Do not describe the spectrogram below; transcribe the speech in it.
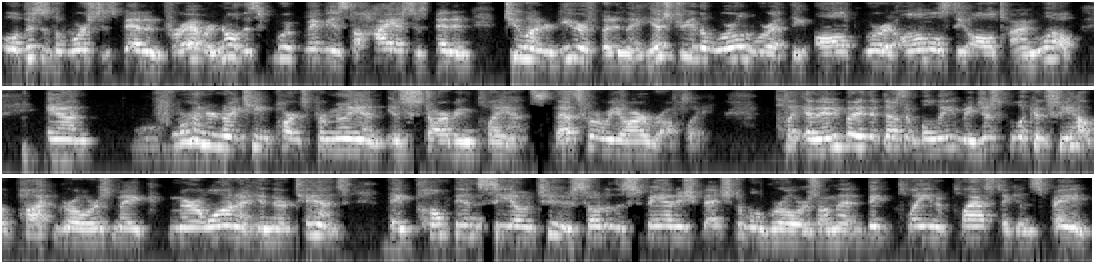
oh, this is the worst it's been in forever. No, this maybe it's the highest it's been in 200 years, but in the history of the world, we're at the all we're at almost the all time low. And 419 parts per million is starving plants. That's where we are roughly. And anybody that doesn't believe me, just look and see how the pot growers make marijuana in their tents. They pump in CO2. So do the Spanish vegetable growers on that big plain of plastic in Spain.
